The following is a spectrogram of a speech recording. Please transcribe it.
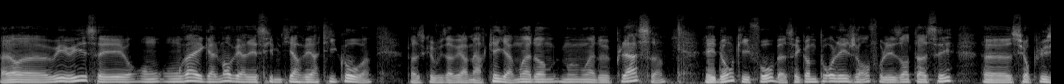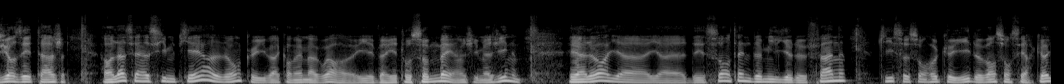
Alors euh, oui, oui, c'est on, va également vers les cimetières verticaux, hein, parce que vous avez remarqué, il y a moins, moins de place, hein, et donc il faut, bah, c'est comme pour les gens, il faut les entasser euh, sur plusieurs étages. Alors là, c'est un cimetière, donc il va quand même avoir, euh, il va être au sommet, hein, j'imagine. Et alors, il y, a, des centaines de milliers de fans qui se sont recueillis devant son cercueil.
